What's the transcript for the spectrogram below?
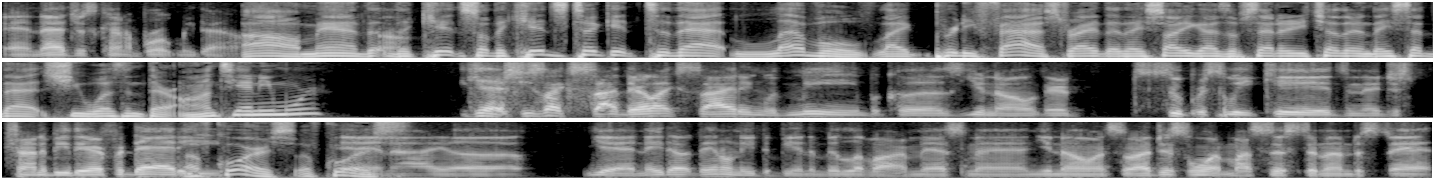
and that just kind of broke me down. Oh man, the, the kids. So the kids took it to that level like pretty fast, right? That they saw you guys upset at each other, and they said that she wasn't their auntie anymore. yeah, she's like they're like siding with me because you know they're super sweet kids and they're just trying to be there for daddy. Of course, of course. And I, uh, yeah, and they don't they don't need to be in the middle of our mess, man. You know, and so I just want my sister to understand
